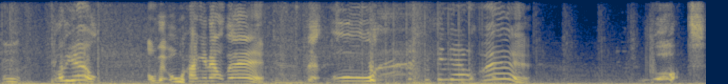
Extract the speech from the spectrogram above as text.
Oh, bloody hell! Oh, they're all hanging out there! They're all hanging out there! What?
